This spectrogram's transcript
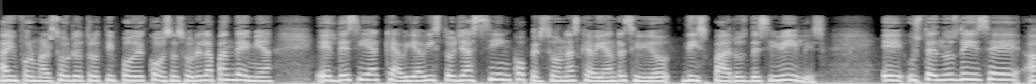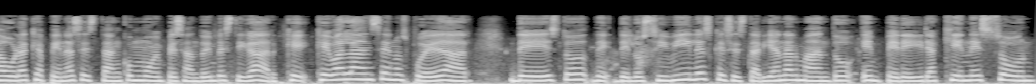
a informar sobre otro tipo de cosas, sobre la pandemia, él decía que había visto ya cinco personas que habían recibido disparos de civiles. Eh, usted nos dice ahora que apenas están como empezando a investigar, ¿qué, qué balance nos puede dar de esto, de, de, los civiles que se estarían armando en Pereira? ¿Quiénes son?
